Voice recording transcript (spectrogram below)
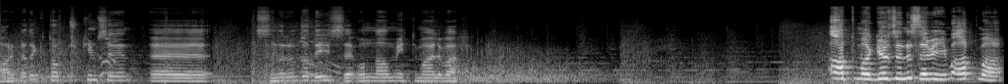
Arkadaki topçu kimsenin ee, sınırında değilse onun alma ihtimali var. Atma gözünü seveyim atma.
